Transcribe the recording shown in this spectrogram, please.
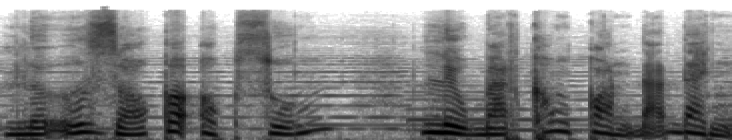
Lỡ gió có ộc xuống, lều bạt không còn đã đành,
